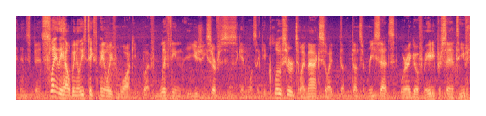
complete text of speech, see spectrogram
and it's been slightly helping. At least takes the pain away from walking, but from lifting, it usually surfaces again once I get closer to my max. So I've done some resets where I go from 80% to even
